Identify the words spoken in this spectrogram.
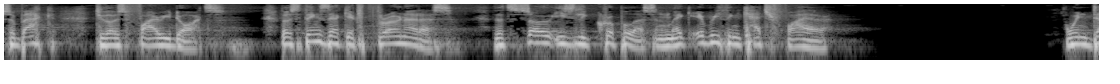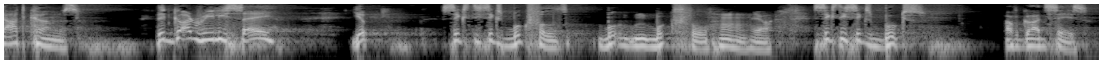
So back to those fiery darts, those things that get thrown at us, that so easily cripple us and make everything catch fire. When doubt comes, did God really say? Yep, 66 bookfuls, books full, hmm, yeah. 66 books of God says.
